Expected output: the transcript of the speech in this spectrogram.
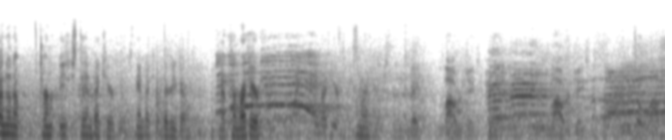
Oh, no, no, turn, stand back here, stand back here, there you go. Now come right here. Come right here. Come right here. Okay, louder, Jason. Louder, Jason. You were told louder.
